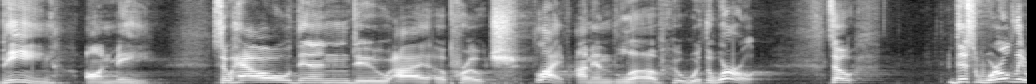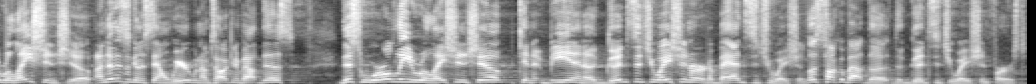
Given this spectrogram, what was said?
being on me. So, how then do I approach life? I'm in love with the world. So, this worldly relationship, I know this is going to sound weird when I'm talking about this. This worldly relationship can it be in a good situation or in a bad situation? Let's talk about the, the good situation first.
